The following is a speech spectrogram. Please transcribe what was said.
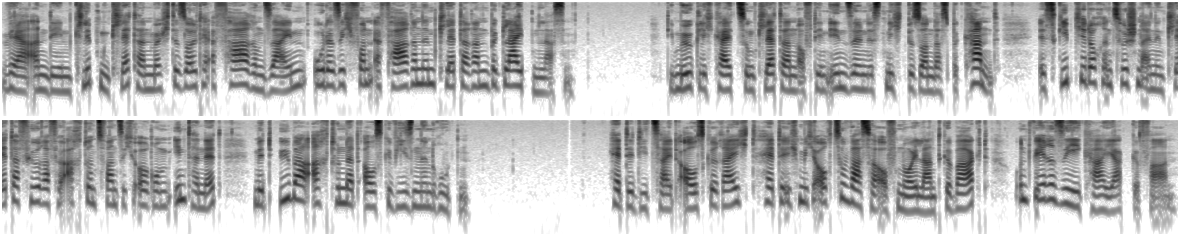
Wer an den Klippen klettern möchte, sollte erfahren sein oder sich von erfahrenen Kletterern begleiten lassen. Die Möglichkeit zum Klettern auf den Inseln ist nicht besonders bekannt. Es gibt jedoch inzwischen einen Kletterführer für 28 Euro im Internet mit über 800 ausgewiesenen Routen. Hätte die Zeit ausgereicht, hätte ich mich auch zu Wasser auf Neuland gewagt und wäre Seekajak gefahren.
